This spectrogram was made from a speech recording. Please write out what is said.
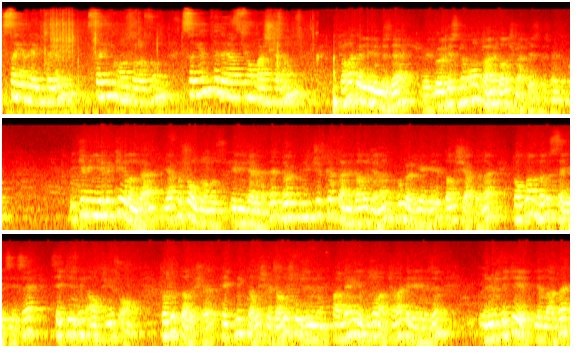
Sayın Rektörüm, Sayın Konsolosum, Sayın Federasyon Başkanım, Çanakkale ilimizde bölgesinde 10 tane dalış merkezimiz mevcut. 2022 yılında yapmış olduğumuz bir incelemede 4340 tane dalıcının bu bölgeye gelip dalış yaptığını, toplam dalış sayısı ise 8610. Çocuk dalışı, teknik dalış ve dalış turizminin parlayan yıldızı olan Çanakkale ilimizin önümüzdeki yıllarda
